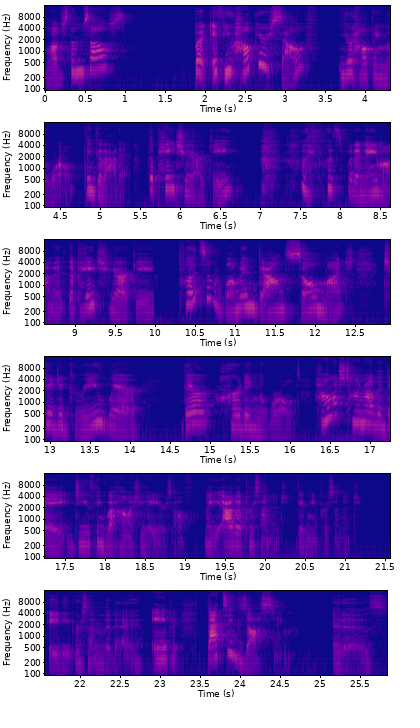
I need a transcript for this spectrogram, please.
loves themselves. But if you help yourself, you're helping the world. Think about it. The patriarchy, like let's put a name on it, the patriarchy puts a woman down so much to a degree where they're hurting the world. How much time out of the day do you think about how much you hate yourself? Like out of percentage. Give me a percentage. 80% of the day. 80%. That's exhausting. It is.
